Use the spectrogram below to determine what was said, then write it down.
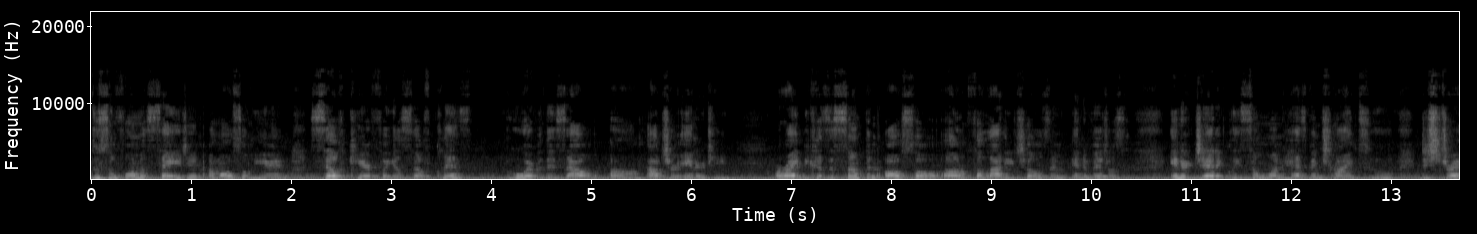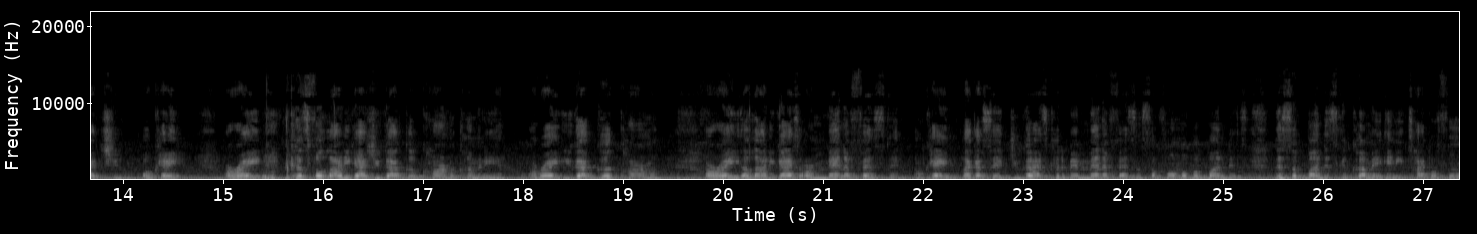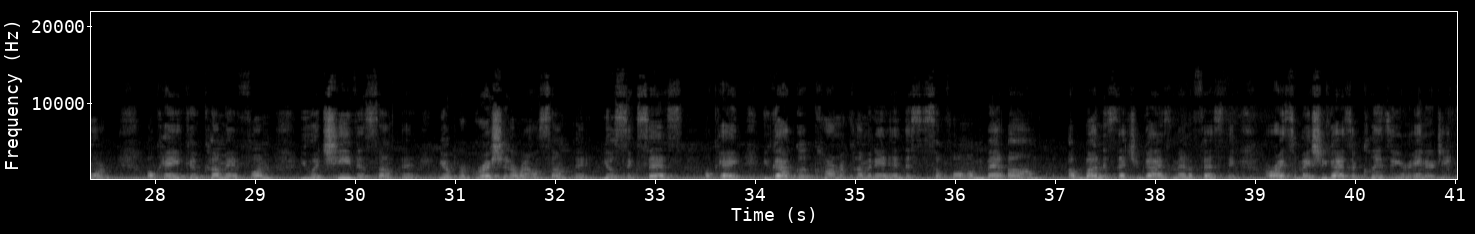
do some form of saging i'm also hearing self-care for yourself cleanse whoever this out um, out your energy all right because it's something also uh, for a lot of you chosen individuals energetically someone has been trying to distract you okay All right, because for a lot of you guys, you got good karma coming in. All right, you got good karma. All right, a lot of you guys are manifesting. Okay, like I said, you guys could have been manifesting some form of abundance. This abundance can come in any type of form. Okay, it can come in from you achieving something, your progression around something, your success. Okay, you got good karma coming in, and this is some form of um, abundance that you guys manifested. All right, so make sure you guys are cleansing your energy.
